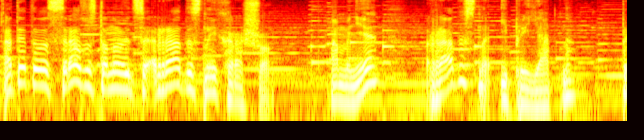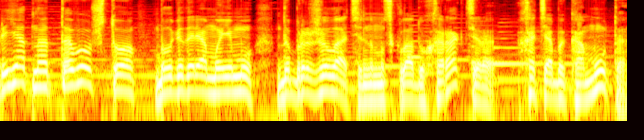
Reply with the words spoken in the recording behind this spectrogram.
от этого сразу становится радостно и хорошо. А мне радостно и приятно. Приятно от того, что благодаря моему доброжелательному складу характера хотя бы кому-то,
